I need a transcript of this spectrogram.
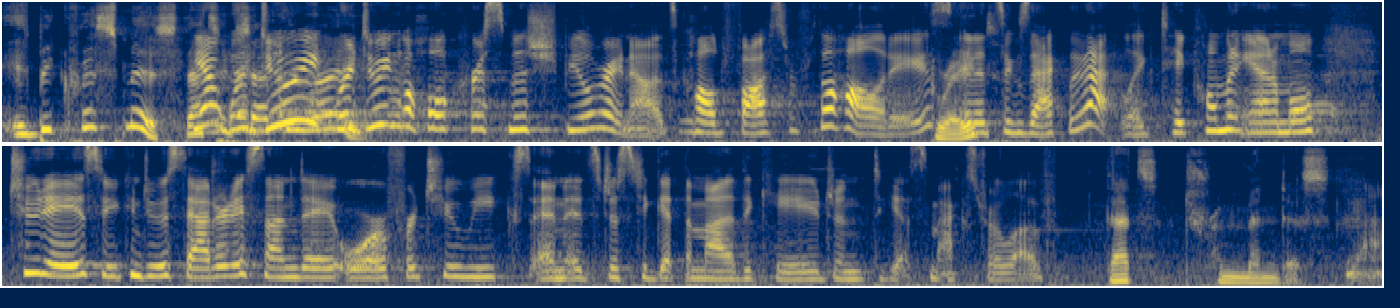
it'd be Christmas. That's yeah, we're exactly doing right. we're doing a whole Christmas spiel right now. It's called Foster for the Holidays, Great. and it's exactly that. Like take home an animal two days, so you can do a Saturday, Sunday, or for two weeks, and it's just to get them out of the cage and to get some extra love. That's tremendous. Yeah.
